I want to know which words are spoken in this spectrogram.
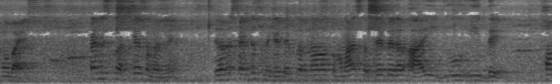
mobile friend इसको अच्छे समझ लें। जब हमें सेंटेंस नेगेटिव करना हो तो हमारा सब्जेक्ट अगर आई यू वी दे और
